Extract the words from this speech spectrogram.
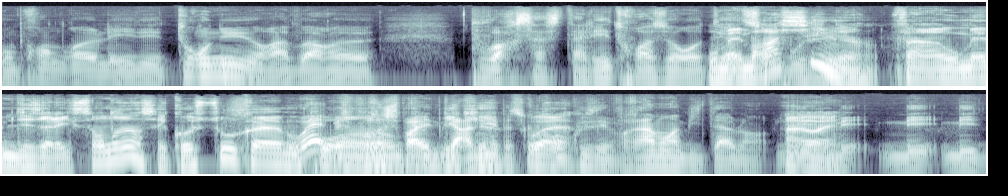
comprendre les, les tournures, avoir, euh, pouvoir s'installer trois heures au Ou même. Racine. Enfin, ou même des Alexandrins. C'est costaud quand même. Ouais, pour mais que je parlais de. Garnier, parce que Ouais. pour c'est vraiment habitable. hein. Mais, Ah ouais. mais, mais,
